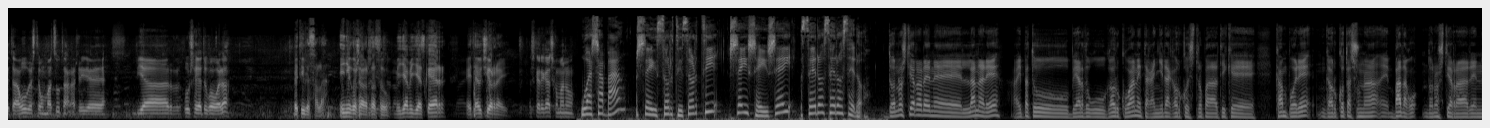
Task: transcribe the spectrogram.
eta gu beste egun batzutan, hasi bihar gu saiatuko gara. Beti bezala. Inigo zabertzazu, mila mila esker, eta eutxi horrei. Eskerrik asko, Manu. WhatsAppa 688 666 000. Donostiarraren eh, lanare, aipatu behar dugu gaurkoan, eta gainera gaurko estropadatik eh, kanpo ere, gaurkotasuna eh, badago Donostiarraren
